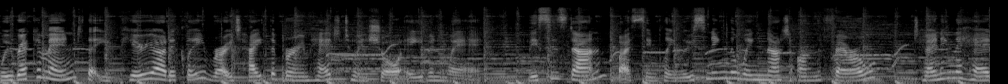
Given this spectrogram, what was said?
We recommend that you periodically rotate the broom head to ensure even wear. This is done by simply loosening the wing nut on the ferrule, turning the head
